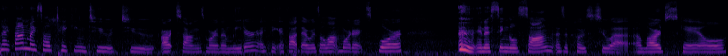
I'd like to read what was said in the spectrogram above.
and I found myself taking to to art songs more than leader. I think I thought there was a lot more to explore in a single song as opposed to a, a large scale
